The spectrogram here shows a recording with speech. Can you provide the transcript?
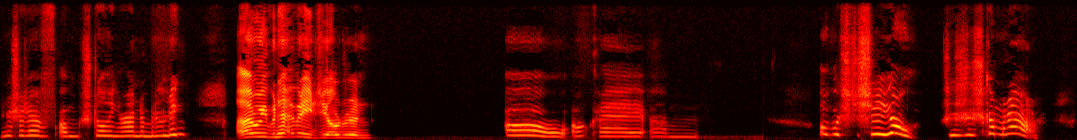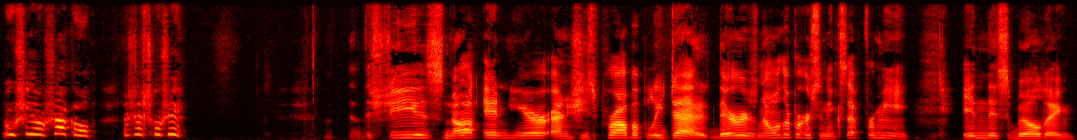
instead of um storming around a building? I don't even have any children. Oh, okay. Um. Oh, but the CEO. She's just coming out. No CEO, shut up. Let's let's go see. She is not in here, and she's probably dead. There is no other person except for me in this building.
